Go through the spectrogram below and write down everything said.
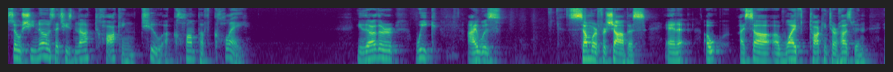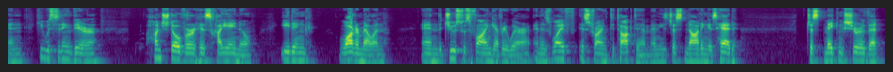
so she knows that she's not talking to a clump of clay. The other week, I was somewhere for Shabbos, and a, I saw a wife talking to her husband, and he was sitting there, hunched over his chayenu, eating watermelon, and the juice was flying everywhere. And his wife is trying to talk to him, and he's just nodding his head, just making sure that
